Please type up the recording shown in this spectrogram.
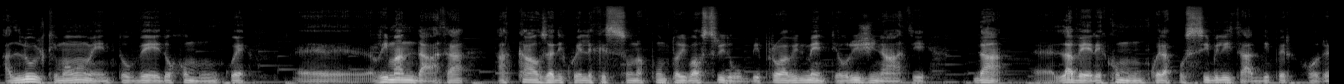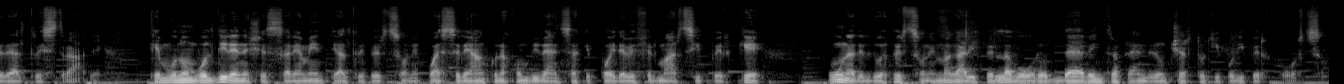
all'ultimo momento vedo comunque eh, rimandata a causa di quelli che sono appunto i vostri dubbi, probabilmente originati dall'avere eh, comunque la possibilità di percorrere altre strade, che non vuol dire necessariamente altre persone, può essere anche una convivenza che poi deve fermarsi perché una delle due persone magari per lavoro deve intraprendere un certo tipo di percorso.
